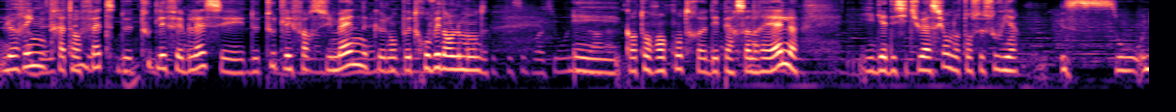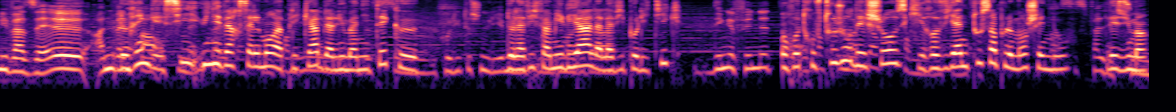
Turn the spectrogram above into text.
Le ring traite en fait de toutes les faiblesses et de toutes les forces humaines que l'on peut trouver dans le monde. Et quand on rencontre des personnes réelles, il y a des situations dont on se souvient. Le ring est si universellement applicable à l'humanité que, de la vie familiale à la vie politique, on retrouve toujours des choses qui reviennent tout simplement chez nous, les humains.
